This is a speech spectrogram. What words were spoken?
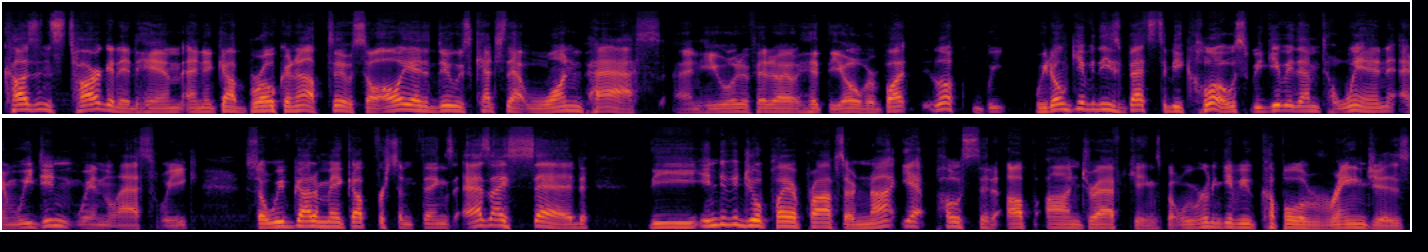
Cousins targeted him and it got broken up too. So all he had to do was catch that one pass and he would have hit uh, hit the over. But look, we we don't give you these bets to be close. We give you them to win, and we didn't win last week. So we've got to make up for some things. As I said, the individual player props are not yet posted up on DraftKings, but we're going to give you a couple of ranges.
